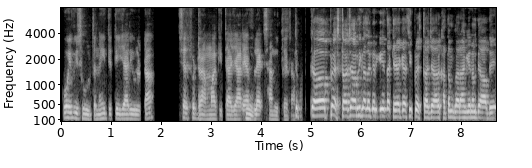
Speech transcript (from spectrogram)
ਕੋਈ ਵੀ ਸਹੂਲਤ ਨਹੀਂ ਦਿੱਤੀ ਜਾ ਰਹੀ ਉਲਟਾ ਸਿਰਫ ਡਰਾਮਾ ਕੀਤਾ ਜਾ ਰਿਹਾ। ਫਲੈਕਸਾਂ ਦੇ ਉੱਤੇ ਤਾਂ ਤੇ ਅ, ਭ੍ਰਿਸ਼ਟਾਚਾਰ ਦੀ ਗੱਲ ਕਰੀਏ ਤਾਂ ਕਿਹਾ ਗਿਆ ਸੀ ਭ੍ਰਿਸ਼ਟਾਚਾਰ ਖਤਮ ਕਰਾਂਗੇ ਇਹਨਾਂ ਦੇ ਆਪਦੇ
